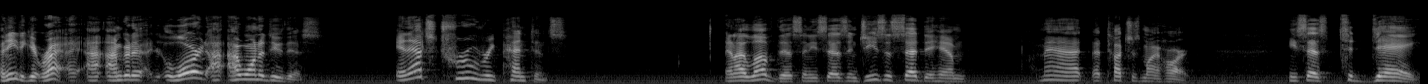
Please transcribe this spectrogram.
I need to get right. I, am going to, Lord, I, I want to do this. And that's true repentance. And I love this. And he says, And Jesus said to him, Man, that, that touches my heart. He says, Today.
